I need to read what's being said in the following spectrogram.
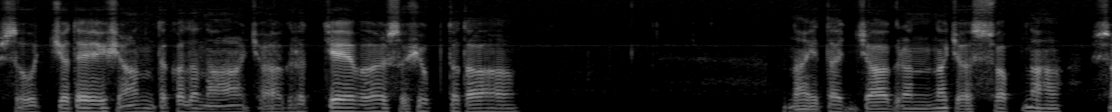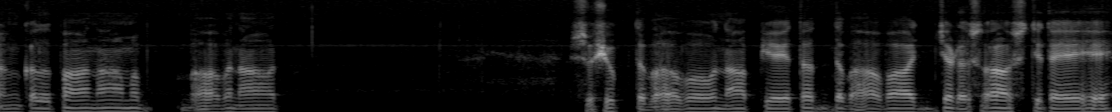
सोच्यते शान्तकलना जागृत्येव सुषुप्तता न एतज्जाग्रन्न च स्वप्नः सङ्कल्पानामभावनात्। सुषुप्तभावो नाप्येतदभावाज्जडसा स्थितेः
